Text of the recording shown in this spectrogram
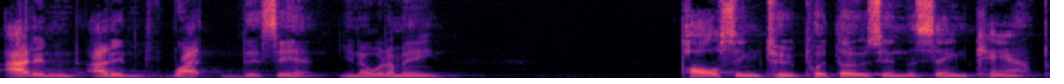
I didn't, I didn't write this in. You know what I mean? Paul seemed to put those in the same camp.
